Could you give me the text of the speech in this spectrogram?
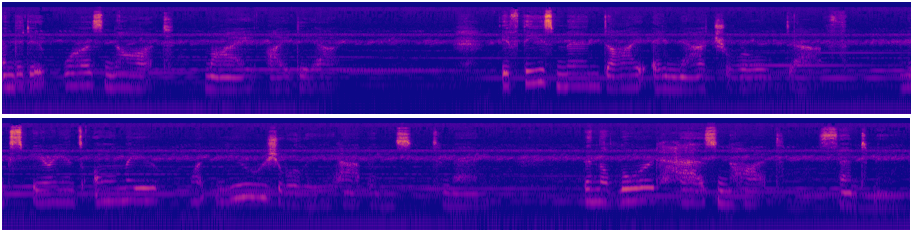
and that it was not my idea. If these men die a natural death and experience only what usually happens to men, then the Lord has not sent me.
